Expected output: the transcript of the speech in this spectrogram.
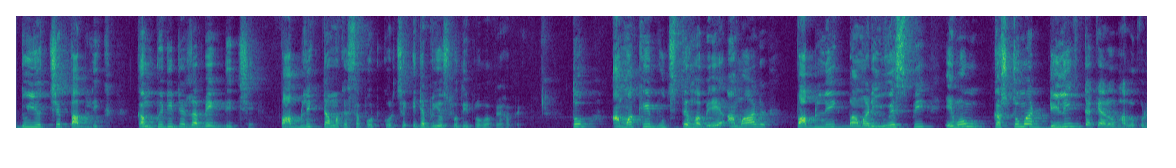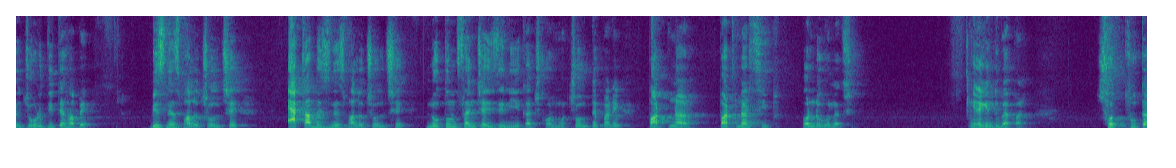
দুই হচ্ছে পাবলিক কম্পিটিটাররা বেগ দিচ্ছে পাবলিকটা আমাকে সাপোর্ট করছে, এটা বৃহস্পতির প্রভাবে হবে। তো আমাকে বুঝতে হবে আমার পাবলিক বা আমার ইউএসপি এবং কাস্টমার ডিলিংটাকে আরও ভালো করে জোর দিতে হবে। বিজনেস ভালো চলছে, একা বিজনেস ভালো চলছে, নতুন ফ্র্যাঞ্চাইজি নিয়ে কাজকর্ম চলতে পারে পার্টনার পার্টনারশিপ গণ্ডগোল আছে। এটা কিন্তু ব্যাপার। শত্রুতা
